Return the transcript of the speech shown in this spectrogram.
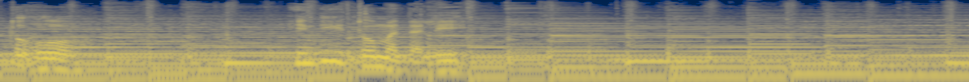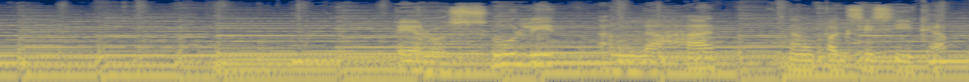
Totoo, hindi ito madali. Pero sulit ang lahat ng pagsisikap.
